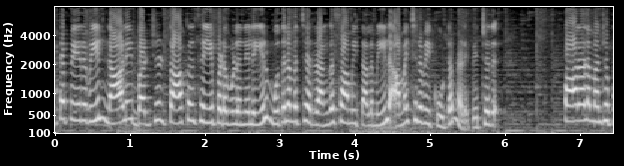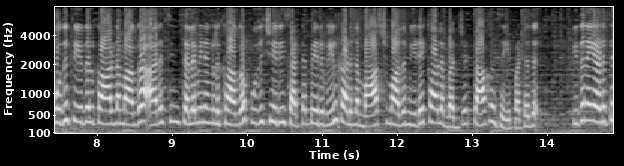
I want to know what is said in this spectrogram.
சட்டப்பேரவையில் நாளை பட்ஜெட் தாக்கல் செய்யப்பட உள்ள நிலையில் முதலமைச்சர் ரங்கசாமி தலைமையில் அமைச்சரவை கூட்டம் நடைபெற்றது. பாராளுமன்ற பொதுத் தேர்தல் காரணமாக அரசின் செலவினங்களுக்காக புதுச்சேரி சட்டப்பேரவையில் கடந்த மார்ச் மாதம் இடைக்கால பட்ஜெட் தாக்கல் செய்யப்பட்டது. இதனையடுத்து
